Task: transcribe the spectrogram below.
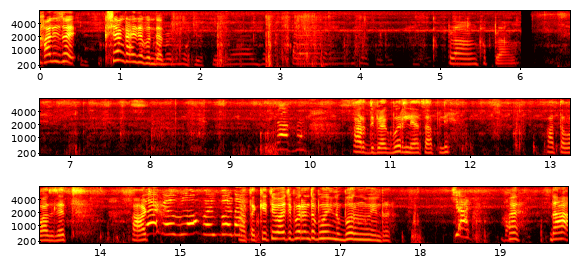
खाली जाय. शेंगा आहे ते पण त्यात. खपळांग खपळांग अर्धी बॅग भरली आता आपली. आता वाजल्यात आठ. आता किती वाजेपर्यंत बहीण भरून होईन र? हा, दहा.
